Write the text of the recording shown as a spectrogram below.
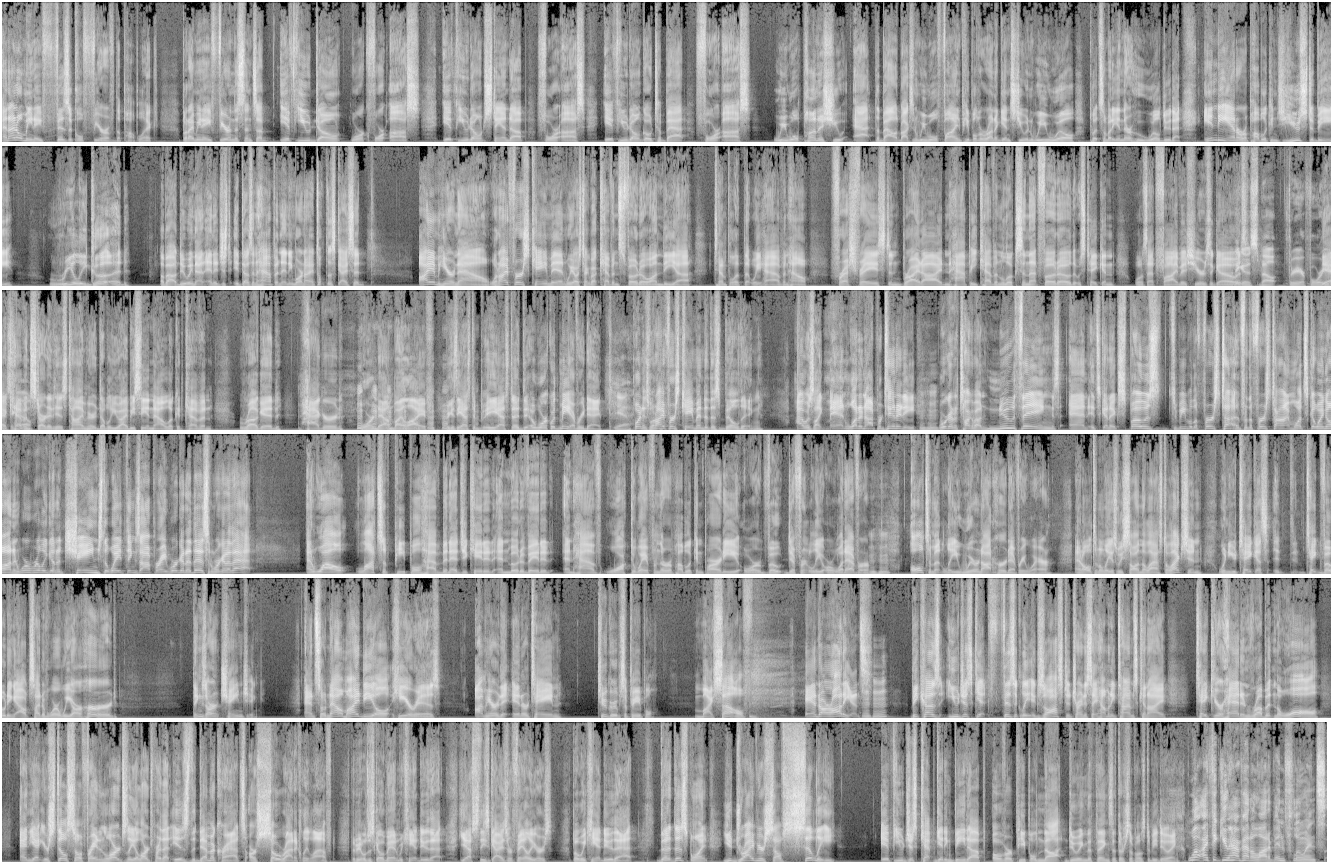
And I don't mean a physical fear of the public, but I mean a fear in the sense of if you don't work for us, if you don't stand up for us, if you don't go to bat for us, we will punish you at the ballot box and we will find people to run against you and we will put somebody in there who will do that. Indiana Republicans used to be really good about doing that and it just it doesn't happen anymore. And I told this guy I said I am here now. When I first came in, we always talk about Kevin's photo on the uh, template that we have and how fresh faced and bright eyed and happy Kevin looks in that photo that was taken, what was that, five ish years ago? I think it was about three or four yeah, years Kevin ago. started his time here at WIBC, and now look at Kevin, rugged, haggard, worn down by life because he has to he has to work with me every day. Yeah. Point is, when I first came into this building. I was like, man, what an opportunity. Mm-hmm. We're going to talk about new things and it's going to expose to people the first time for the first time what's going on and we're really going to change the way things operate. We're going to this and we're going to that. And while lots of people have been educated and motivated and have walked away from the Republican Party or vote differently or whatever, mm-hmm. ultimately, we're not heard everywhere. And ultimately, as we saw in the last election, when you take us eh, take voting outside of where we are heard, things aren't changing. And so now my deal here is I'm here to entertain two groups of people myself and our audience mm-hmm. because you just get physically exhausted trying to say, how many times can I take your head and rub it in the wall? And yet you're still so afraid. And largely, a large part of that is the Democrats are so radically left that people just go, man, we can't do that. Yes, these guys are failures, but we can't do that. That at this point, you drive yourself silly if you just kept getting beat up over people not doing the things that they're supposed to be doing. Well, I think you have had a lot of influence.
